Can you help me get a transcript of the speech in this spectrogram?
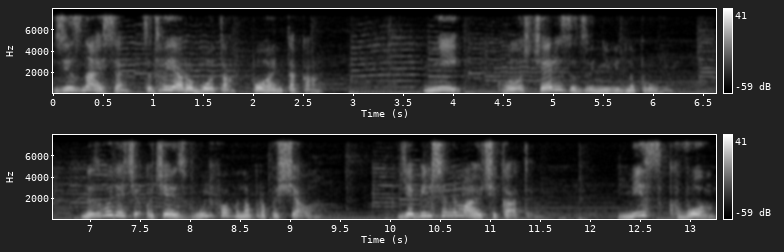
Зізнайся, це твоя робота, погань така. Ні, голос Чері задзвенів від напруги. Не зводячи очей з Вульфа, вона пропищала. Я більше не маю чекати. Міс Квон,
